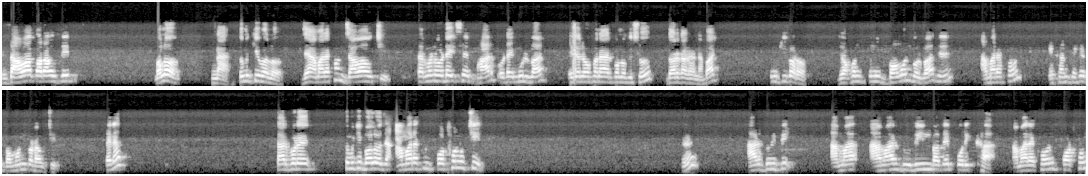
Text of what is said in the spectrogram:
যাওয়া করা উচিত? বলো? না, তুমি কি বলো যে আমার এখন যাওয়া উচিত? তার মানে ওটাই সে ভার্ব ওটাই মূল ভার্ব এই জন্য ওখানে আর কোনো কিছু দরকার হয় না। বাট তুমি কি করো? যখন তুমি গমন বলবা যে আমার এখন এখান থেকে গমন করা উচিত, তাই না? তারপরে তুমি কি বলো যে আমার এখন পঠন উচিত? হ্যাঁ? আর দুই দিন আমার আমার দুদিন বাদে পরীক্ষা, আমার এখন পঠন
